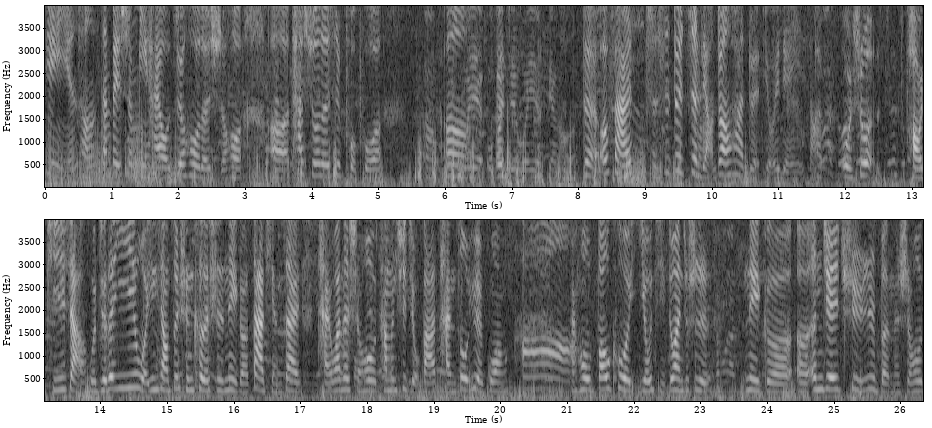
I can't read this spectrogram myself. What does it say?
电影延长三倍生命，还有最后的时候，呃，他说的是婆婆。嗯嗯，我也我感觉我也。对我反而只是对这两段话对有一点印象。我说跑题一下，我觉得一一我印象最深刻的是那个大田在台湾的时候，他们去酒吧弹奏《月光》哦，然后包括有几段就是那个呃 N J 去日本的时候，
